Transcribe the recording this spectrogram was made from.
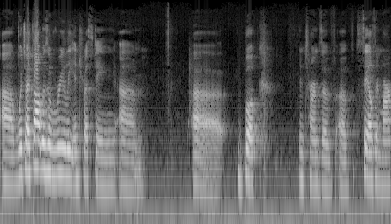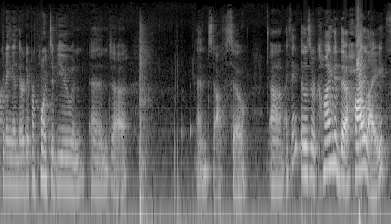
uh, which I thought was a really interesting um, uh, book in terms of, of sales and marketing and their different points of view and and uh, and stuff. So um, I think those are kind of the highlights.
